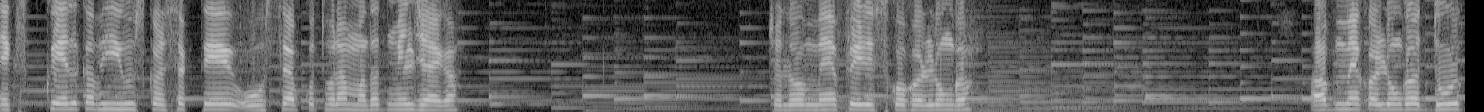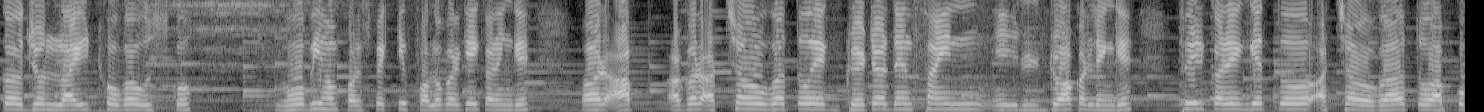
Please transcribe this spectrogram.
एक स्केल का भी यूज़ कर सकते उससे आपको थोड़ा मदद मिल जाएगा। चलो मैं फिर इसको कर लूँगा। अब मैं कर लूँगा दूर का जो लाइट होगा उसको, वो भी हम पर्सपेक्टिव फॉलो करके ही करेंगे। और आप अगर अच्छा होगा तो एक ग्रेटर देन साइन ड्रॉ कर लेंगे। फिर करेंगे तो अच्छा होगा तो आपको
